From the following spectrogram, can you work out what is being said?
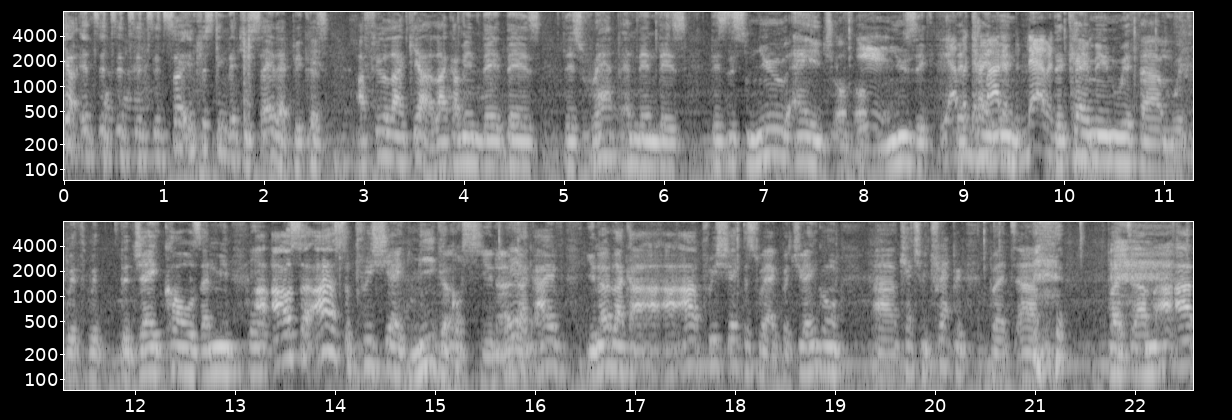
yeah, it's, it's, it's, it's, it's so interesting that you say that because I feel like, yeah, like I mean, there, there's, there's rap and then there's, there's this new age of, of Yeah. music Yeah, that came in, bottom- damn it. that came in with, um, with, with, with the J Cole's. I mean, I, I also, I also appreciate Migos. You know, Yeah. like I've, you know, like I, I, I appreciate the swag, but you ain't gonna uh, catch me trapping. But. Um, But um, I,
